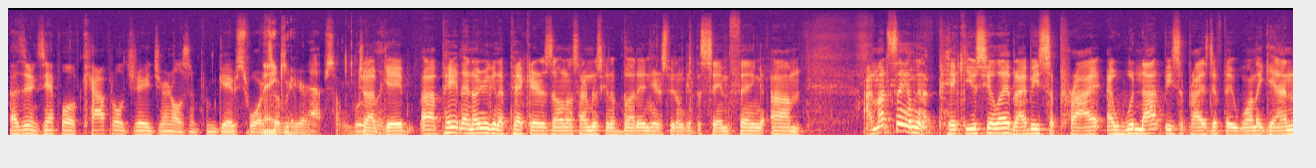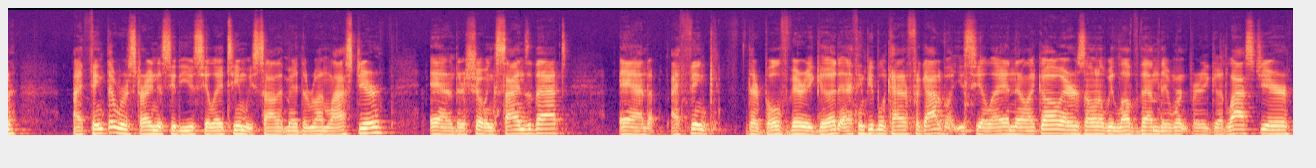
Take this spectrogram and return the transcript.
That's an example of capital J journalism from Gabe Swartz Thank over you. here. absolutely. Good job, Gabe. Uh, Peyton, I know you're going to pick Arizona, so I'm just going to butt in here so we don't get the same thing. Um, I'm not saying I'm going to pick UCLA, but I'd be surprised. I would not be surprised if they won again. I think that we're starting to see the UCLA team we saw that made the run last year, and they're showing signs of that. And I think they're both very good. And I think people kind of forgot about UCLA, and they're like, "Oh, Arizona, we love them. They weren't very good last year,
